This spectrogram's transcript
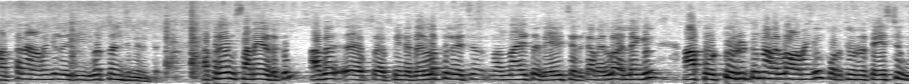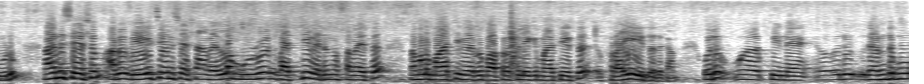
മട്ടൻ ആണെങ്കിൽ ഒരു ഇരുപത്തഞ്ച് മിനിറ്റ് അത്രയും സമയമെടുക്കും. അത് പിന്നെ വെള്ളത്തിൽ വെച്ച് നന്നായിട്ട് വേവിച്ചെടുക്കുക. വെള്ളം അല്ലെങ്കിൽ ആ തൊട്ടുരുട്ടുന്ന വെള്ളമാണെങ്കിൽ കുറച്ചുകൂടി ടേസ്റ്റ് കൂടും. അതിനുശേഷം അത് വേവിച്ചതിന് ശേഷം ആ വെള്ളം മുഴുവൻ വറ്റി വരുന്ന സമയത്ത് നമ്മൾ മാറ്റി വേറൊരു പാത്രത്തിലേക്ക് മാറ്റിയിട്ട് ഫ്രൈ ചെയ്തെടുക്കാം. ഒരു പിന്നെ ഒരു രണ്ട് മൂ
